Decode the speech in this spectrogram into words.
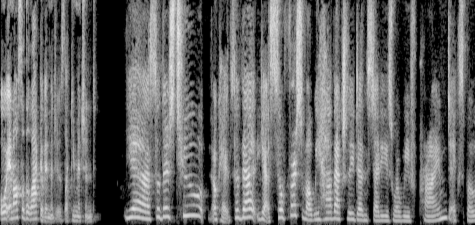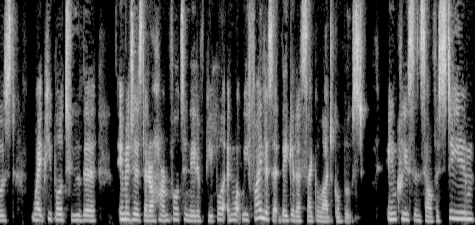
or and also the lack of images, like you mentioned. Yeah, so there's two. Okay, so that, yes. So, first of all, we have actually done studies where we've primed, exposed white people to the images that are harmful to Native people. And what we find is that they get a psychological boost increase in self esteem,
